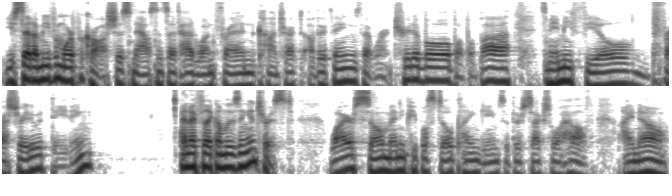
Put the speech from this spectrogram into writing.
you said I'm even more precautious now since I've had one friend contract other things that weren't treatable, blah, blah, blah. It's made me feel frustrated with dating. And I feel like I'm losing interest. Why are so many people still playing games with their sexual health? I know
